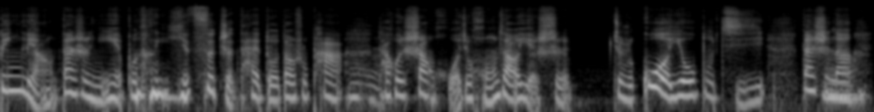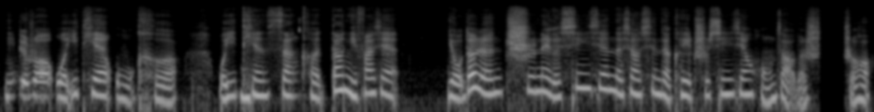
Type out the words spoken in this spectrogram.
冰凉，但是你也不能 一次整太多，到时候怕它会上火。就红枣也是，就是过犹不及。但是呢，你比如说我一天五颗，我一天三颗，当你发现。有的人吃那个新鲜的，像现在可以吃新鲜红枣的时候，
